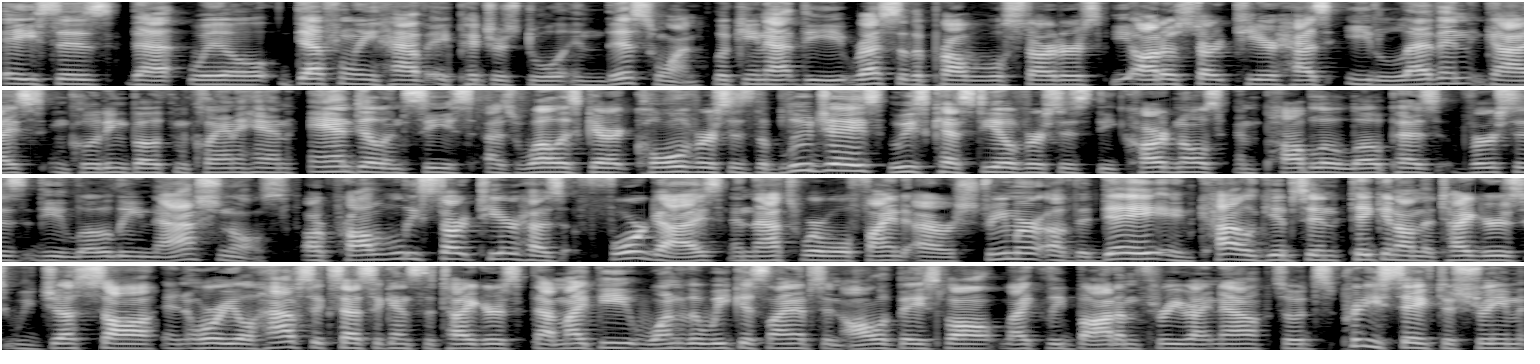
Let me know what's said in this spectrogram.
aces that will definitely have a pitcher's duel in this one. Looking at the rest of the probable starters, the auto start tier has 11 guys, including both McClanahan and Dylan Cease, as well as Gerrit Cole versus the Blue Jays, Luis Castillo versus the Cardinals, and Pablo Lopez versus the lowly Nationals. Our probably start tier has four guys, and that's where we'll find our streamer of the day in Kyle Gibson taking on the Tigers. We just saw an Oriole have success against the Tigers. That might be one of the weakest lineups in all of baseball, likely bottom three right now. So it's pretty safe to stream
